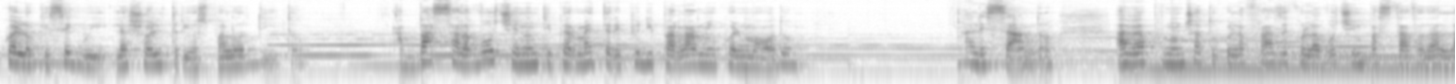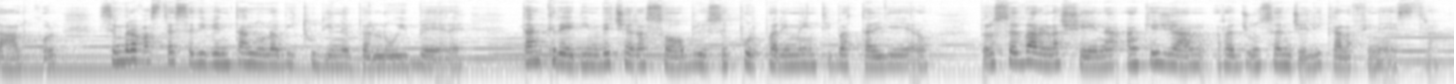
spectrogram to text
Quello che seguì lasciò il trio spalordito. Abbassa la voce e non ti permettere più di parlarmi in quel modo, Alessandro aveva pronunciato quella frase con la voce impastata dall'alcol. Sembrava stesse diventando un'abitudine per lui bere. Tancredi invece era sobrio, seppur parimenti battagliero. Per osservare la scena, anche Jean raggiunse Angelica alla finestra.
